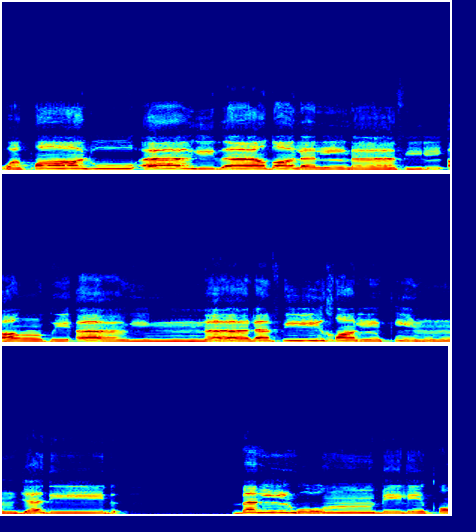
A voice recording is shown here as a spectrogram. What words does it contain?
وقالوا أإذا ضللنا في الأرض أإنا لفي خلق جديد بل هم بلقاء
